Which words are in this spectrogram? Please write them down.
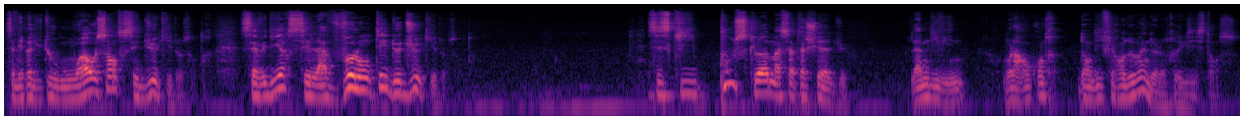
Ce n'est pas du tout moi au centre, c'est Dieu qui est au centre. Ça veut dire c'est la volonté de Dieu qui est au centre. C'est ce qui pousse l'homme à s'attacher à Dieu. L'âme divine, on la rencontre dans différents domaines de notre existence.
